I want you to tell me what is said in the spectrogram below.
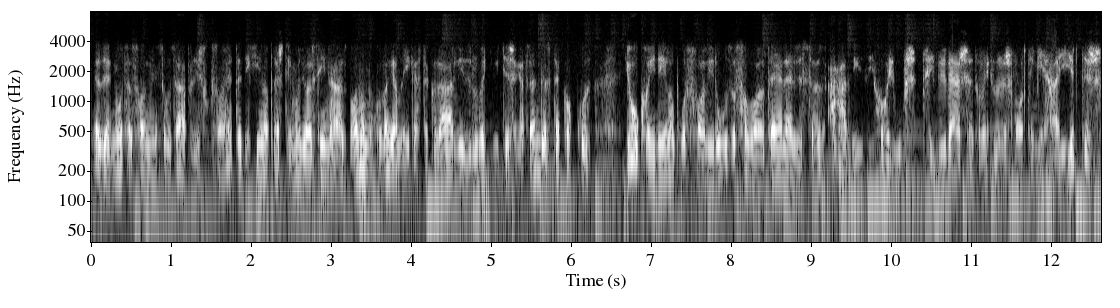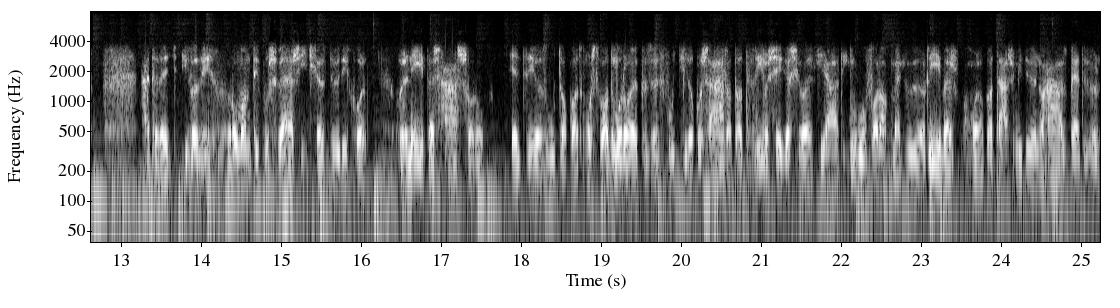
1838. április 27-én a Pesti Magyar Színházban, amikor megemlékeztek az árvízről, vagy gyűjtéseket rendeztek, akkor Jókainé Laborfalvi Róza szavalta el először az Árvízi hajós című verset, amit Vörös Marti Mihály írt, és hát ez egy igazi romantikus vers, így kezdődik, hol, hol népes házsorok, jegyzi az utakat, most vadmoraj között futgyilokos áradat, rémséges jaj kiállt, ingófalak megül, rémes hallgatás midőn a ház bedől.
